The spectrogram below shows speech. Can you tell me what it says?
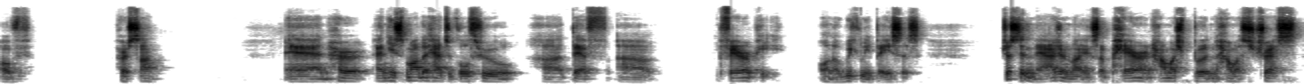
of her son. And her and his mother had to go through uh, death uh, therapy on a weekly basis. Just imagine, like as a parent, how much burden, how much stress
